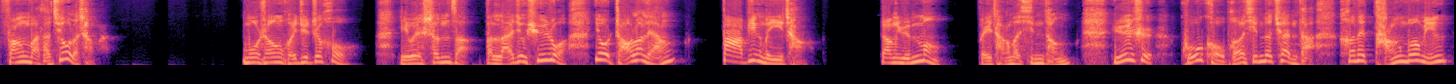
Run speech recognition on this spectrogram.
方把他救了上来。木生回去之后，因为身子本来就虚弱，又着了凉，大病了一场，让云梦非常的心疼，于是苦口婆心的劝他和那唐伯明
